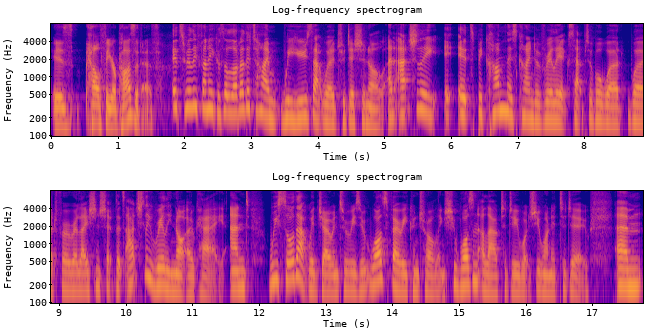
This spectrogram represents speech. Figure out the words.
Is healthy or positive. It's really funny because a lot of the time we use that word traditional, and actually it, it's become this kind of really acceptable word word for a relationship that's actually really not okay. And we saw that with Joe and Teresa. It was very controlling. She wasn't allowed to do what she wanted to do. Um,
